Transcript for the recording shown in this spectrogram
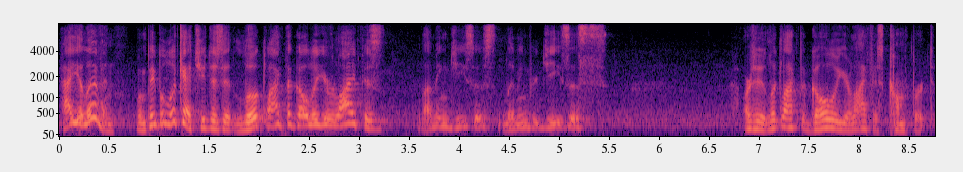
How you living? When people look at you, does it look like the goal of your life is loving Jesus, living for Jesus? Or does it look like the goal of your life is comfort?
